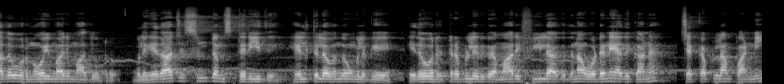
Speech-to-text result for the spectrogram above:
அதை ஒரு நோய் மாதிரி மாற்றி விட்ரும் உங்களுக்கு ஏதாச்சும் சிம்டம்ஸ் தெரியுது ஹெல்த்தில் வந்து உங்களுக்கு ஏதோ ஒரு ட்ரபிள் இருக்கிற மாதிரி ஃபீல் ஆகுதுன்னா உடனே அதுக்கான செக்கப்லாம் பண்ணி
